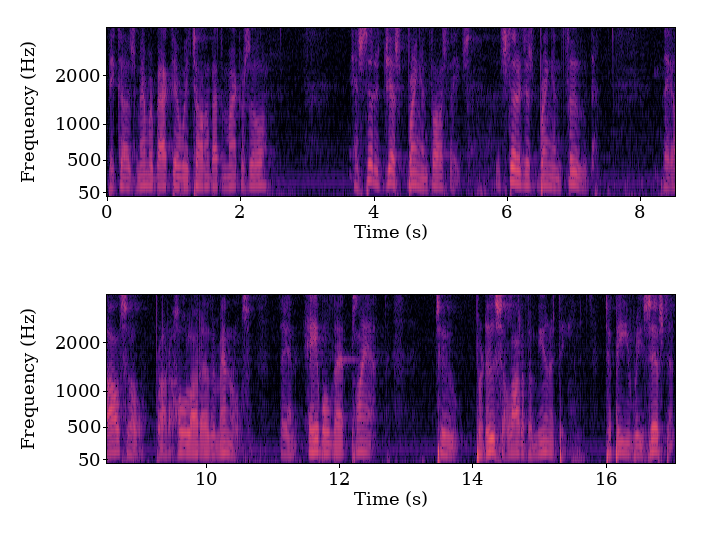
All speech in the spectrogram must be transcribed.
because remember back there we were talking about the mycorrhiza. Instead of just bringing phosphates, instead of just bringing food, they also brought a whole lot of other minerals. They enabled that plant to produce a lot of immunity, to be resistant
